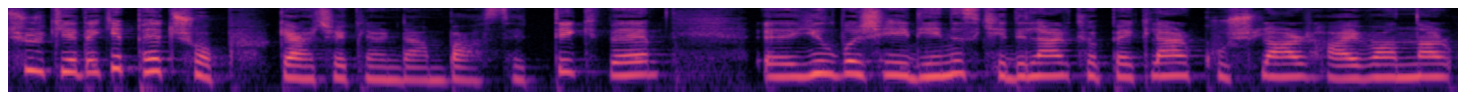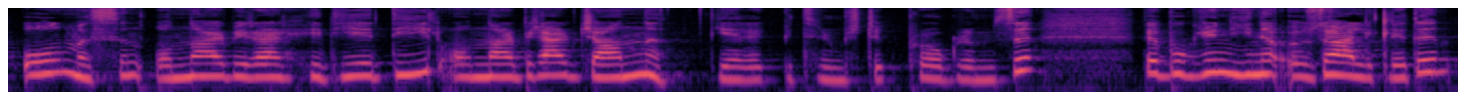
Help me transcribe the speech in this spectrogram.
Türkiye'deki pet shop gerçeklerinden bahsettik ve e, yılbaşı hediyeniz kediler, köpekler, kuşlar, hayvanlar olmasın. Onlar birer hediye değil, onlar birer canlı diyerek bitirmiştik programımızı. Ve bugün yine özellikle de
